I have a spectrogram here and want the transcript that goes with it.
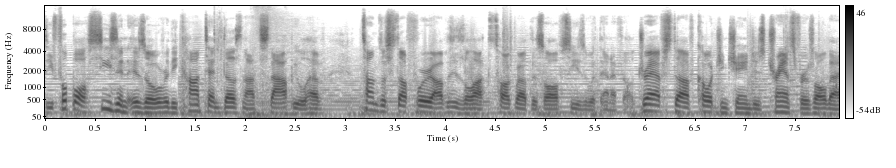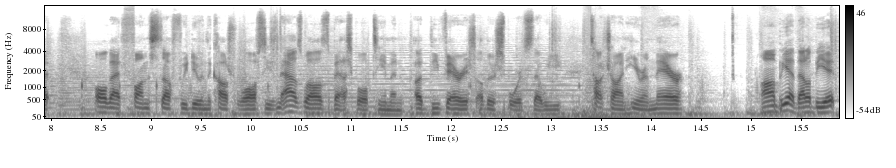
the football season is over, the content does not stop. We will have tons of stuff for you. Obviously, there's a lot to talk about this offseason with NFL draft stuff, coaching changes, transfers, all that, all that fun stuff we do in the college football offseason, as well as the basketball team and uh, the various other sports that we touch on here and there. Um, but yeah, that'll be it.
